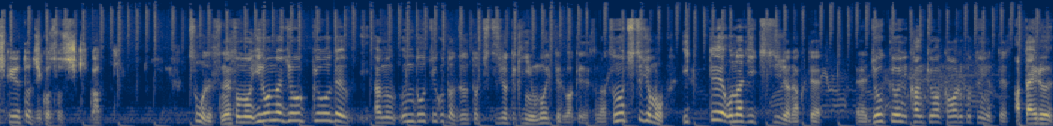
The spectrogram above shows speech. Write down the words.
しく言うと自己組織化っていう。そうですね、そのいろんな状況で、あの運動ということはずっと秩序的に動いてるわけですが、その秩序も一定同じ秩序じゃなくて、えー状況に環境が変わることによって、与える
